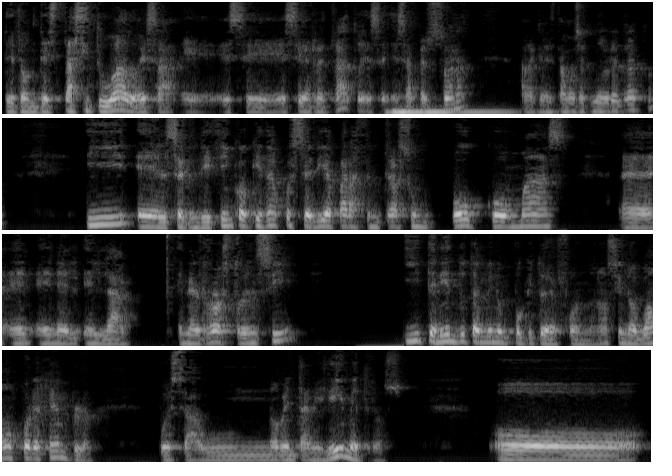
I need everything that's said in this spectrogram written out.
donde está situado esa, ese, retrato, esa, persona a la que le estamos haciendo el retrato. Y el 75 quizás pues, sería para centrarse un poco más eh, en, el, en, el, rostro en sí y teniendo también un poquito de fondo. ¿no? Si nos vamos, por ejemplo, pues a un 90 milímetros o,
